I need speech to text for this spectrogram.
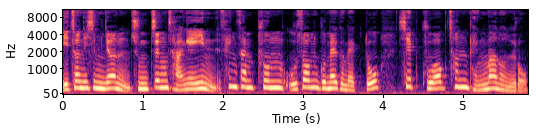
2020년 중증 장애인 생산품 우선 구매 금액도 19억 1,100만 원으로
